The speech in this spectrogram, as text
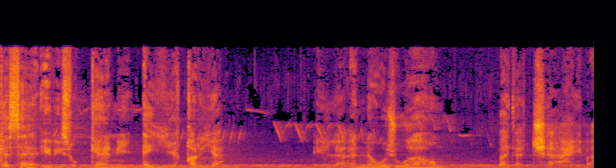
كسائر سكان أي قرية إلا أن وجوههم بدت شاحبة.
